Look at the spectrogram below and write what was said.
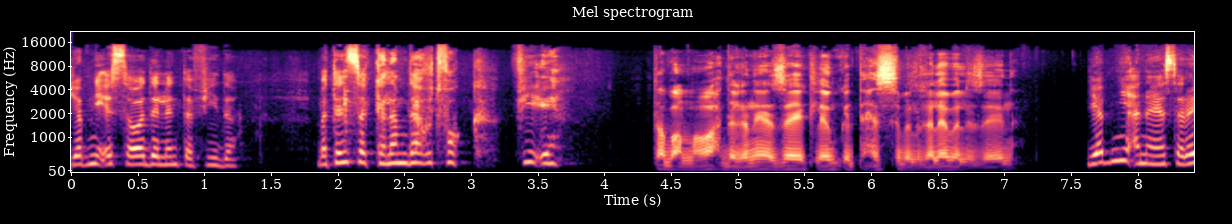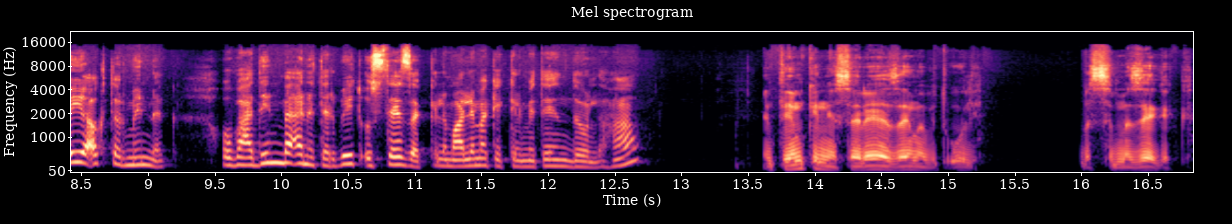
يا ابني إيه السواد اللي أنت فيه ده؟ ما تنسى الكلام ده وتفك. في إيه؟ طبعا ما واحدة غنية زيك لا يمكن تحس بالغلابة اللي زينا. يا ابني أنا يسارية أكتر منك وبعدين بقى أنا تربية أستاذك اللي معلمك الكلمتين دول ها؟ أنت يمكن يسارية زي ما بتقولي بس بمزاجك.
